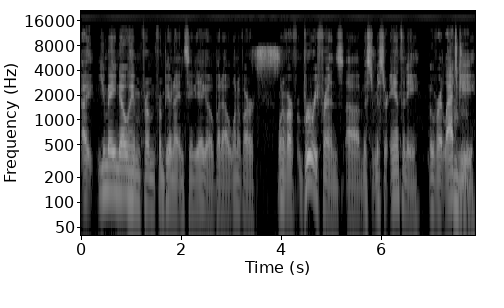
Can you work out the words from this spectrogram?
I, you may know him from, from Beer Night in San Diego, but uh, one of our one of our brewery friends, uh, Mr. Mr. Anthony over at Latchkey,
